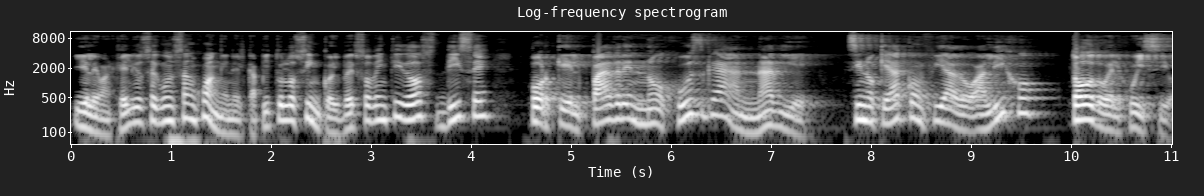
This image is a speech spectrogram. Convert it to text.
Y el Evangelio según San Juan en el capítulo 5 y verso 22 dice, porque el Padre no juzga a nadie, sino que ha confiado al Hijo todo el juicio.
